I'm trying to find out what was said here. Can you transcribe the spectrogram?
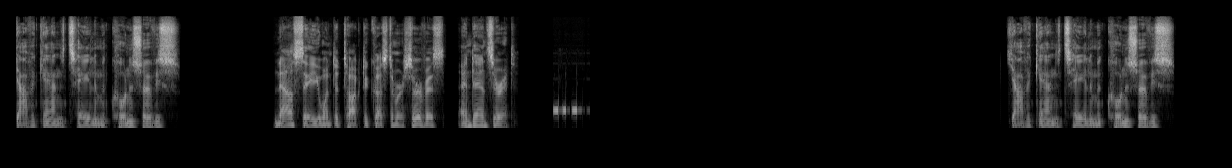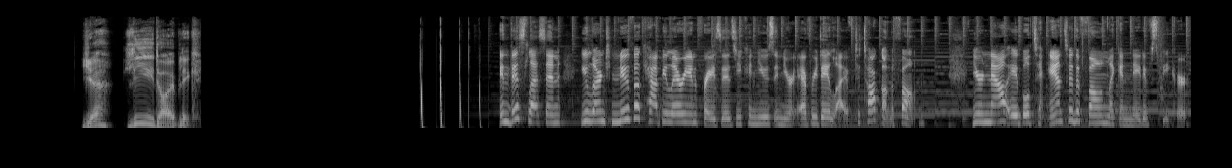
Jeg vil gerne tale med kundeservice. Now say you want to talk to customer service and answer it. Jeg vil gerne tale med kundeservice. Ja, lige et øjeblik. In this lesson, you learned new vocabulary and phrases you can use in your everyday life to talk on the phone. You're now able to answer the phone like a native speaker.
